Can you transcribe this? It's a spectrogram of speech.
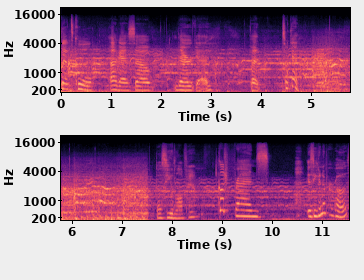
That's cool. Okay, so they're gay, but it's okay. Does he love him? Good friends. Is he gonna propose?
